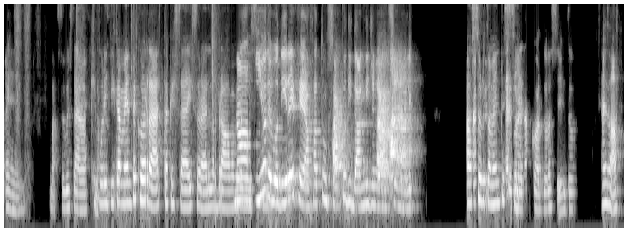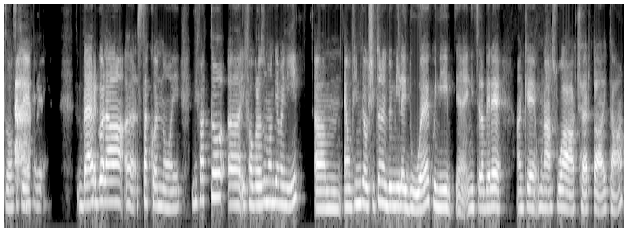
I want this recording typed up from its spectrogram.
Eh, Basta, questa è la... Che politicamente corretta che sei, sorella, brava. No, bravissima. io devo dire che ha fatto un sacco di danni generazionali. Assolutamente sì. Ergola è d'accordo, la sento. Esatto, sì, che Vergola eh, sta con noi. Di fatto, eh, Il favoloso mondo um, è un film che è uscito nel 2002, quindi eh, inizia ad avere anche una sua certa età,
